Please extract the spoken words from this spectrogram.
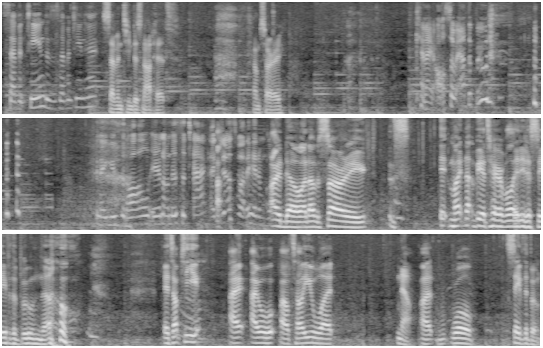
17. Does a 17 hit? 17 does not hit. I'm sorry. Can I also add the boon? Can I use it all in on this attack? I just want to hit him. I know, and I'm sorry. It's, it might not be a terrible idea to save the boon, though. it's up to you. I, I will. I'll tell you what. No, uh, we'll save the boon.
